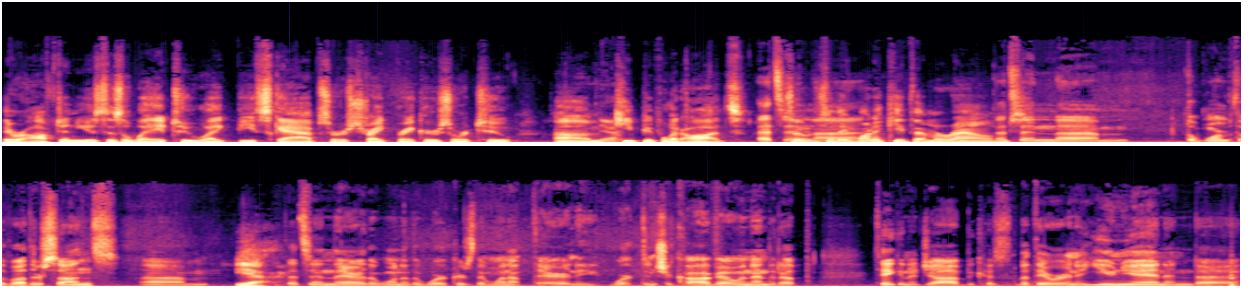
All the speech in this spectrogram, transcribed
they were often used as a way to like be scabs or strike breakers or to um, Yeah. keep people at odds. That's so. in, so they uh, want to keep them around. That's in um, the warmth of other suns. Um, yeah. that's in there. The one of the workers that went up there and he worked in Chicago and ended up taking a job because, but they were in a union and uh,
